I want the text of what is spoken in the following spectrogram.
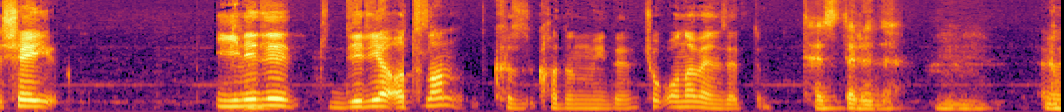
şey iğneli deliğe atılan kız kadın mıydı? Çok ona benzettim. Testerede. Hmm. Yok.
